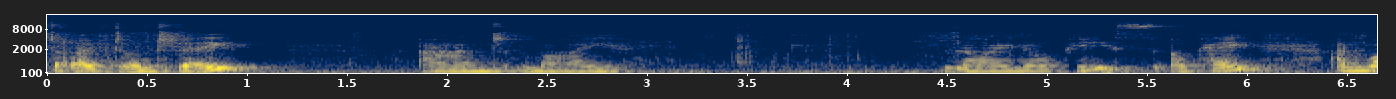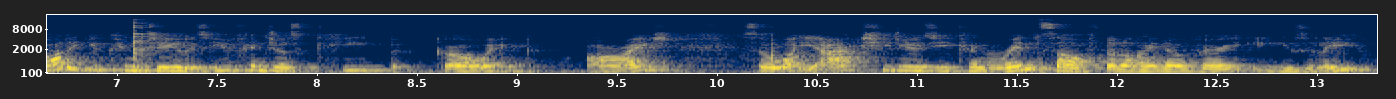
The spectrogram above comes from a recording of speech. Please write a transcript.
that I've done today and my lino piece, okay? And what you can do is you can just keep going, all right? So what you actually do is you can rinse off the lino very easily,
